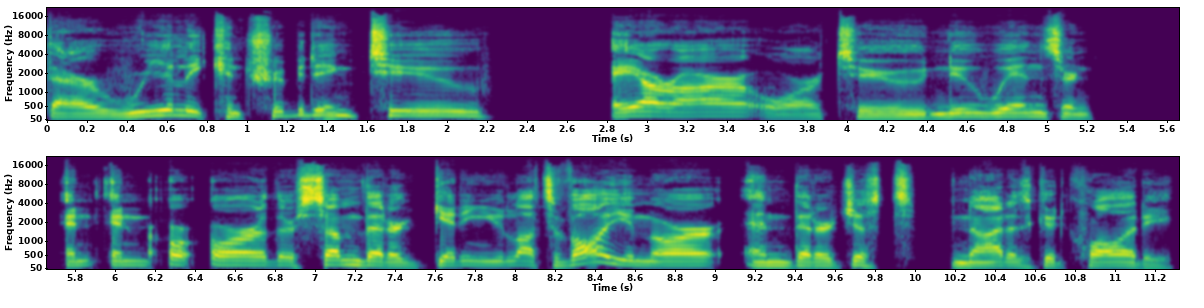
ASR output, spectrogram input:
that are really contributing to ARR or to new wins or and and or, or are there some that are getting you lots of volume or and that are just not as good quality?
